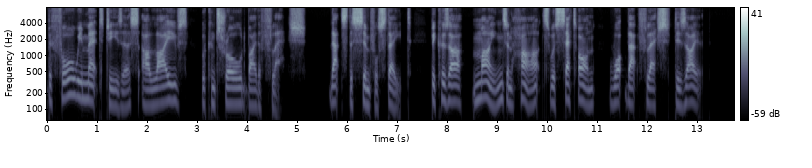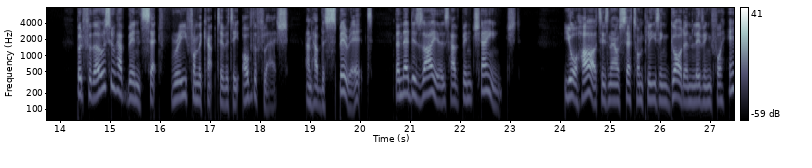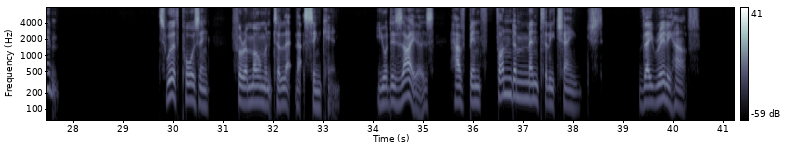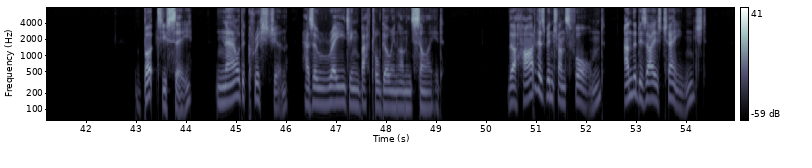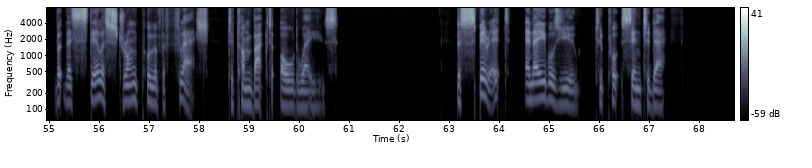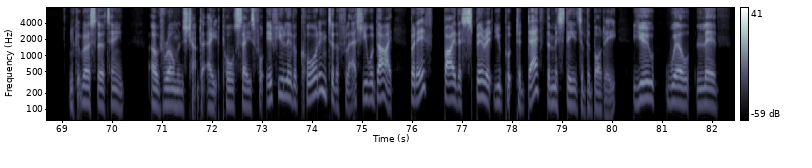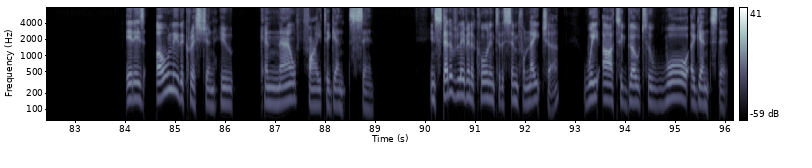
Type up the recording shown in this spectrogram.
Before we met Jesus, our lives were controlled by the flesh. That's the sinful state, because our minds and hearts were set on what that flesh desired. But for those who have been set free from the captivity of the flesh and have the Spirit, then their desires have been changed. Your heart is now set on pleasing God and living for Him. It's worth pausing for a moment to let that sink in. Your desires have been fundamentally changed. They really have. But you see, now the Christian has a raging battle going on inside. The heart has been transformed and the desires changed, but there's still a strong pull of the flesh to come back to old ways. The Spirit enables you to put sin to death. Look at verse 13 of Romans chapter 8, Paul says, For if you live according to the flesh, you will die. But if by the Spirit you put to death the misdeeds of the body, you will live. It is only the Christian who can now fight against sin. Instead of living according to the sinful nature, we are to go to war against it.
